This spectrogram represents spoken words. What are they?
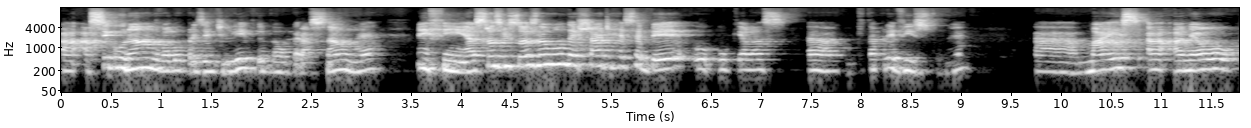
assegurando o valor presente líquido da operação, né? Enfim, as transmissoras não vão deixar de receber o, o que elas, o que está previsto, né? mas a ANEL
